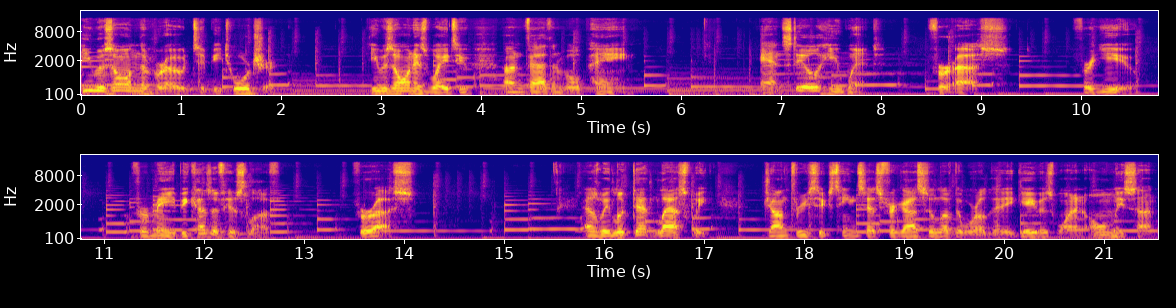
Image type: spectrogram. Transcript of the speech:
He was on the road to be tortured. He was on his way to unfathomable pain. And still he went for us, for you, for me, because of his love for us. As we looked at last week, John 3:16 says for God so loved the world that he gave his one and only son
